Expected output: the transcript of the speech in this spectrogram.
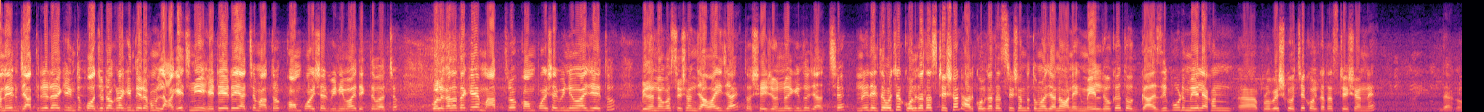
অনেক যাত্রীরা কিন্তু, পর্যটকরা কিন্তু এরকম লাগেজ নিয়ে হেঁটে হেঁটে যাচ্ছে, মাত্র কম পয়সার বিনিময়ে, দেখতে পাচ্ছ। কলকাতা থেকে মাত্র কম পয়সার বিনিময়ে যেহেতু বিধাননগর স্টেশন যাওয়াই যায়, তো সেই জন্যই কিন্তু যাচ্ছে। এমনি দেখতে পাচ্ছ কলকাতা স্টেশন, আর কলকাতা স্টেশন তো তোমরা জানো, অনেক মেল ঢোকে, তো গাজীপুর মেল এখন প্রবেশ করছে কলকাতা স্টেশনে। দেখো।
